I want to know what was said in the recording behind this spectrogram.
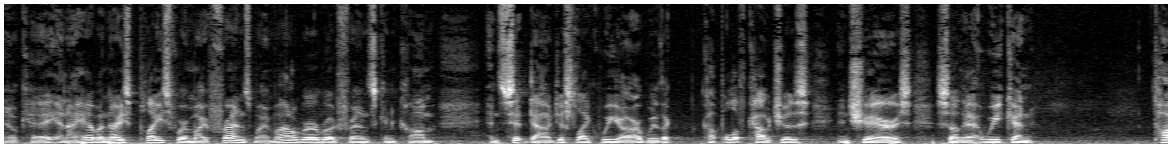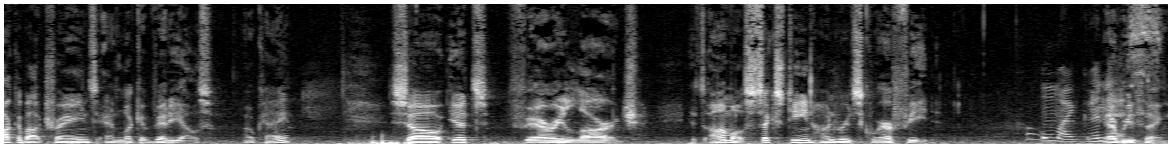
Okay, and I have a nice place where my friends, my model railroad friends, can come and sit down just like we are with a couple of couches and chairs so that we can talk about trains and look at videos. Okay? So it's very large. It's almost 1,600 square feet, Oh my goodness. everything.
